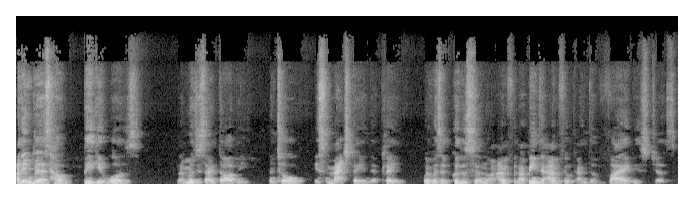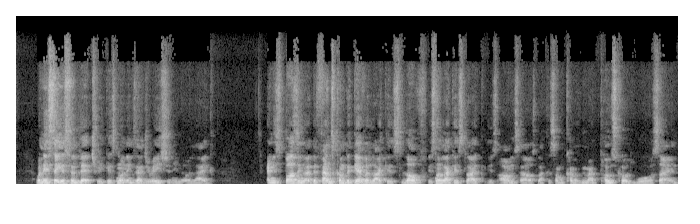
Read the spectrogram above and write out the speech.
I didn't realize how big it was, like Merseyside derby, until it's match day and they're playing. Whether it's at Goodison or Anfield, I've been to Anfield, and the vibe is just when they say it's electric, it's not an exaggeration. You know, like, and it's buzzing. Like the fans come together like it's love. It's not like it's like it's arms sales, like it's some kind of mad postcode war or something.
